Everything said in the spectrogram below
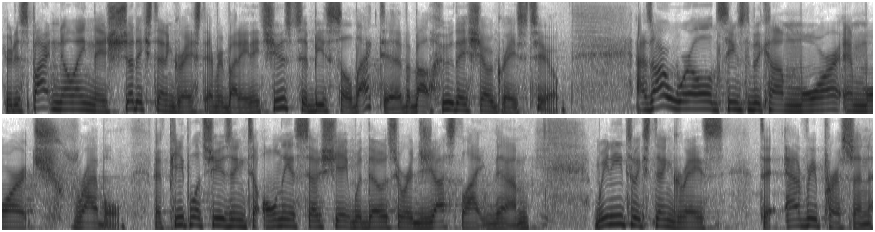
who, despite knowing they should extend grace to everybody, they choose to be selective about who they show grace to. As our world seems to become more and more tribal, with people choosing to only associate with those who are just like them, we need to extend grace to every person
